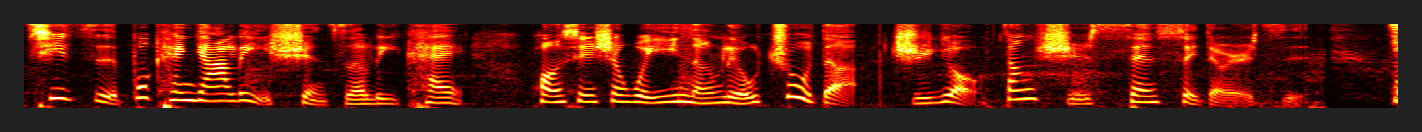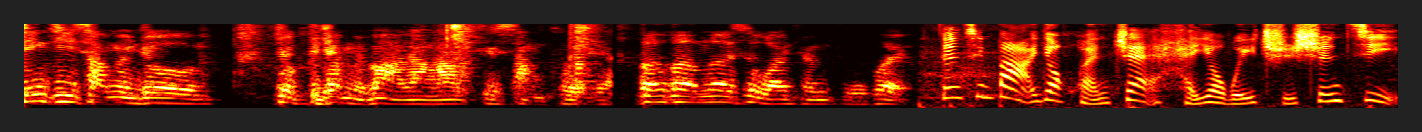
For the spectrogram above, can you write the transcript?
妻子不堪压力选择离开。黄先生唯一能留住的，只有当时三岁的儿子。经济上面就就比较没办法让他去上课，不不那是完全不会。单亲爸要还债，还要维持生计，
